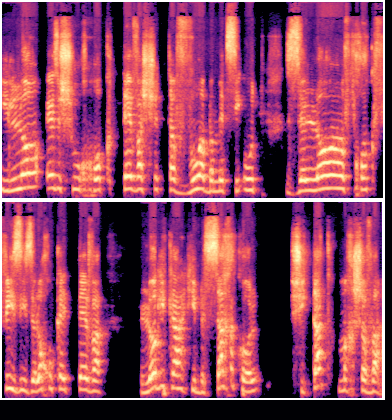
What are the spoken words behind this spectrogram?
היא לא איזשהו חוק טבע שטבוע במציאות, זה לא חוק פיזי, זה לא חוקי טבע. לוגיקה היא בסך הכל שיטת מחשבה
